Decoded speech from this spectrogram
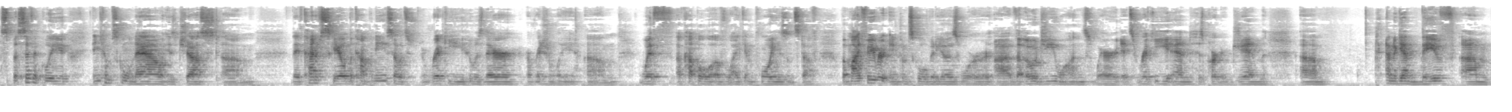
specifically, Income School now is just, um, they've kind of scaled the company, so it's Ricky who was there originally um, with a couple of like employees and stuff. But my favorite Income School videos were uh, the OG ones where it's Ricky and his partner Jim. Um, and again, they've, um,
